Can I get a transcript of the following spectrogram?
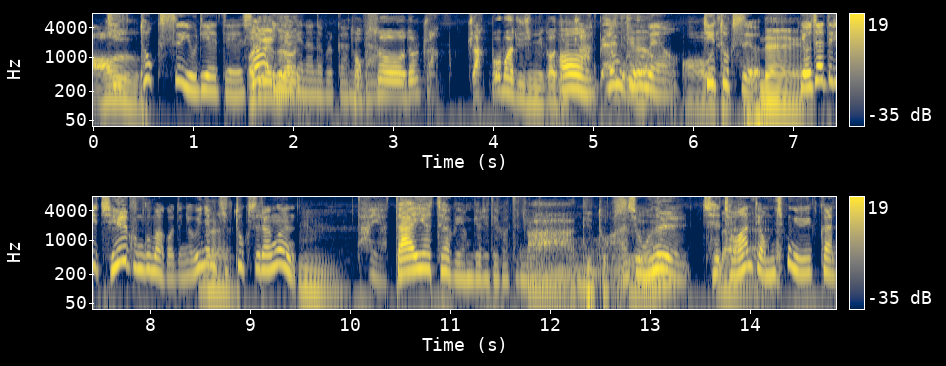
디톡스 요리에 대해서 이야기 나눠볼까 합니다. 독소들을 쫙, 쫙 뽑아주십니까? 어떻게 어, 쫙 너무 빼드려요? 궁금해요. 어, 디톡스. 네. 여자들이 제일 궁금하거든요. 왜냐면 네. 디톡스랑은 음. 다이어트, 다이어트하고 연결이 되거든요. 아, 디톡스. 아주 오늘 제 네. 저한테 엄청 유익한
